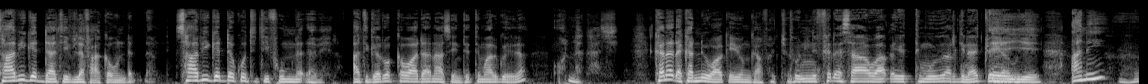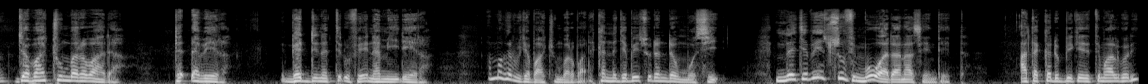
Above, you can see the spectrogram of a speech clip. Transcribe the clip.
Saabii gaddaatiif lafaa ka'uu hin dadhabne. Saabii gadda kootiitiif humna dhabeera. Ati garuu akka waadaanaa seentetti maal godheera ol na kaasii. Kanadha kan nuyi waaqayyoon gaafachuu. Tunni fedha isaa waaqayyotti muu arginaa jechuudha. Ani jabaachuun barbaada. Dadhabeera. Gaddi natti dhufee na miidheera. Amma garuu jabaachuun barbaada. Kan na jabeessuu danda'u immoo si. Na jabeessuuf immoo waadaanaa seenteetta. Ati akka dubbii keetiitti maal godhi?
